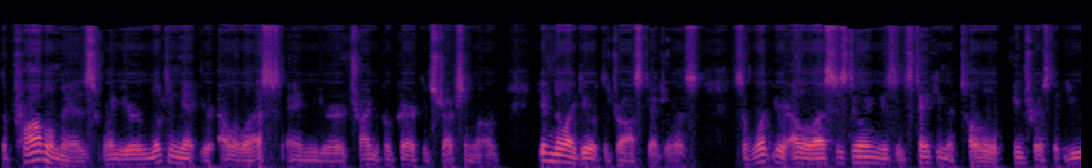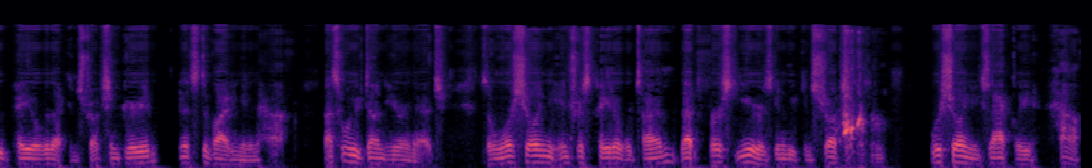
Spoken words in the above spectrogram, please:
The problem is when you're looking at your LOS and you're trying to prepare a construction loan, you have no idea what the draw schedule is. So what your LOS is doing is it's taking the total interest that you would pay over that construction period and it's dividing it in half. That's what we've done here in Edge. So when we're showing the interest paid over time, that first year is going to be construction. we're showing exactly half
